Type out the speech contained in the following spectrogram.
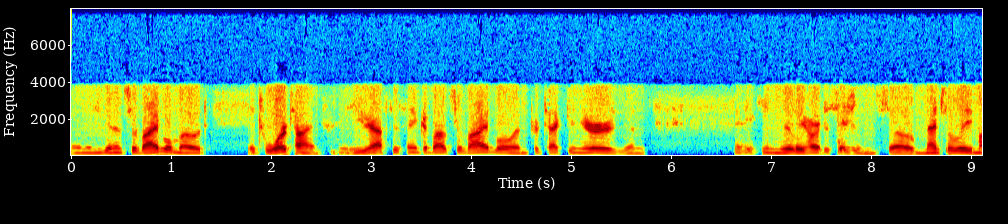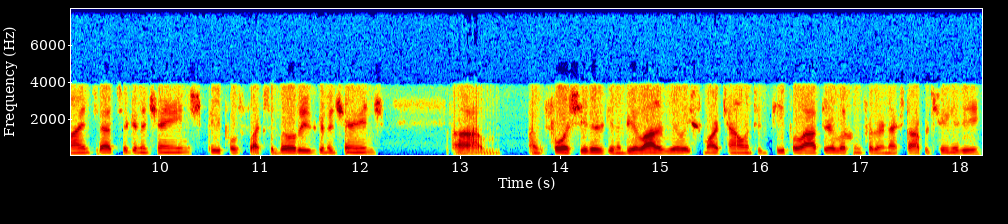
and when you get in survival mode, it's wartime. You have to think about survival and protecting yours and making really hard decisions. So mentally, mindsets are going to change. People's flexibility is going to change. Um, unfortunately, there's going to be a lot of really smart, talented people out there looking for their next opportunity.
